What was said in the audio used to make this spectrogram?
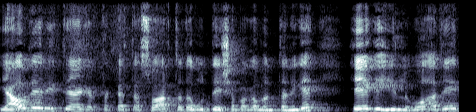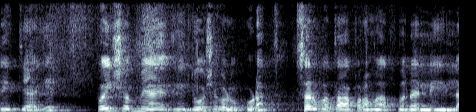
ಯಾವುದೇ ರೀತಿಯಾಗಿರ್ತಕ್ಕಂಥ ಸ್ವಾರ್ಥದ ಉದ್ದೇಶ ಭಗವಂತನಿಗೆ ಹೇಗೆ ಇಲ್ಲವೋ ಅದೇ ರೀತಿಯಾಗಿ ವೈಷಮ್ಯ ದೋಷಗಳು ಕೂಡ ಸರ್ವತಾ ಪರಮಾತ್ಮನಲ್ಲಿ ಇಲ್ಲ.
